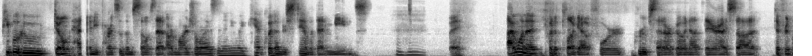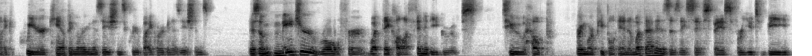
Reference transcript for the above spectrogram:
People who don't have any parts of themselves that are marginalized in any way can't quite understand what that means. mm-hmm. Way. I want to put a plug out for groups that are going out there. I saw different like queer camping organizations, queer bike organizations. There's a major role for what they call affinity groups to help bring more people in. And what that is is a safe space for you to be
